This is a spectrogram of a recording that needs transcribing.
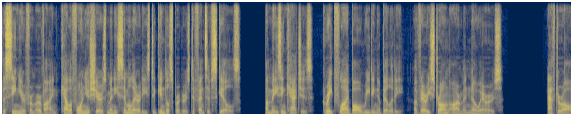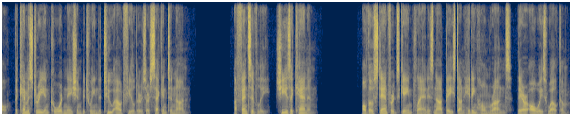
the senior from Irvine, California shares many similarities to Gindlesperger's defensive skills. Amazing catches, great fly ball reading ability, a very strong arm, and no errors. After all, the chemistry and coordination between the two outfielders are second to none. Offensively, she is a cannon. Although Stanford's game plan is not based on hitting home runs, they are always welcome.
